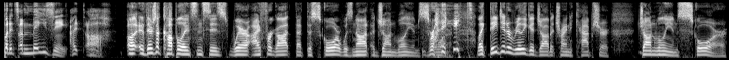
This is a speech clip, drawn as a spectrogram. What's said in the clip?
but it's amazing. I uh, Uh, there's a couple instances where I forgot that the score was not a John Williams score. right. Like they did a really good job at trying to capture John Williams' score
